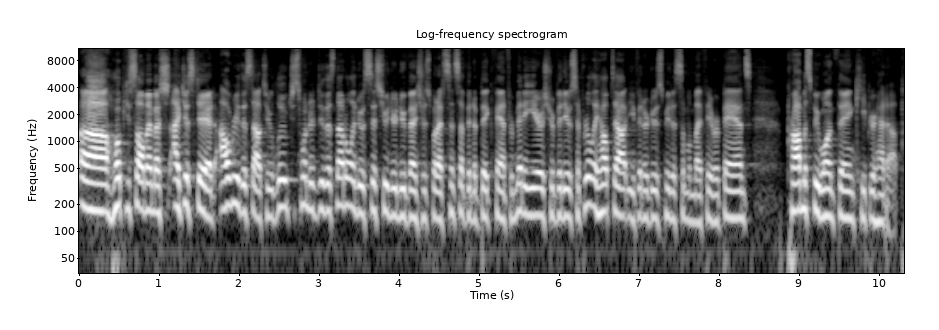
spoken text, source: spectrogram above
uh, hope you saw my message. I just did. I'll read this out to you. Luke, just wanted to do this not only to assist you in your new ventures, but I've since I've been a big fan for many years. Your videos have really helped out. You've introduced me to some of my favorite bands. Promise me one thing: keep your head up.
